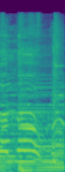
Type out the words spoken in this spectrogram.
lo, lo, lo.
